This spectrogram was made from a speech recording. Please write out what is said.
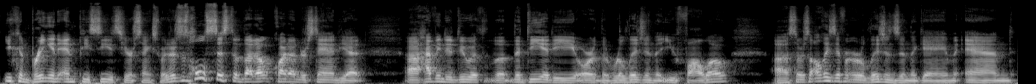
you can bring in NPCs to your sanctuary. There's this whole system that I don't quite understand yet, uh, having to do with the, the deity or the religion that you follow. Uh, so there's all these different religions in the game, and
